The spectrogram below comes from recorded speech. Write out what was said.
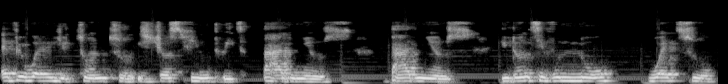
everywhere you turn to is just filled with bad news. Bad news. You don't even know where to,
